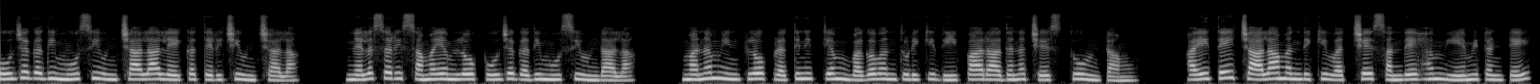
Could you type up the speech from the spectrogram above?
పూజగది మూసి ఉంచాలా లేక తెరిచి ఉంచాలా? నెలసరి సమయంలో పూజగది మూసి ఉండాలా? మనం ఇంట్లో ప్రతినిత్యం భగవంతుడికి దీపారాధన చేస్తూ ఉంటాము. అయితే చాలామందికి వచ్చే సందేహం ఏమిటంటే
